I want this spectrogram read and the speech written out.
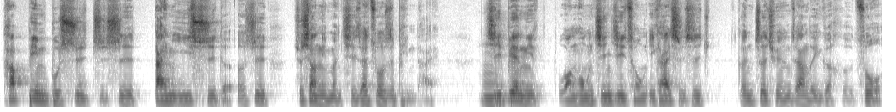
它并不是只是单一式的，而是就像你们其实在做的是平台，即便你网红经济从一开始是跟这群人这样的一个合作，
